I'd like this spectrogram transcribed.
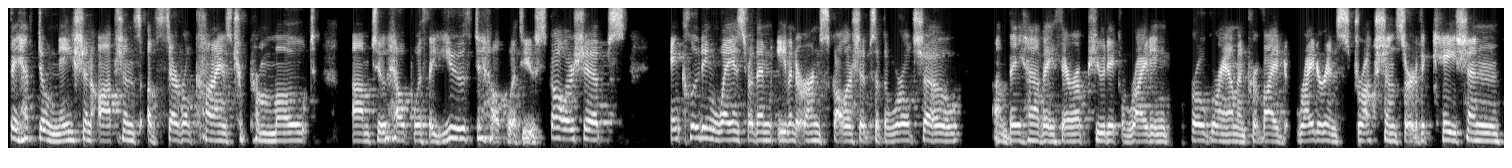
they have donation options of several kinds to promote um, to help with the youth to help with youth scholarships including ways for them even to earn scholarships at the world show um, they have a therapeutic riding program and provide rider instruction certification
